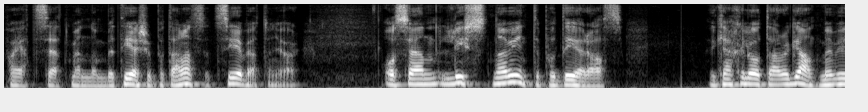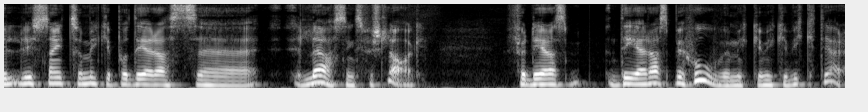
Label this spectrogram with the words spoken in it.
på ett sätt men de beter sig på ett annat sätt, ser vi att de gör. Och sen lyssnar vi inte på deras, det kanske låter arrogant, men vi lyssnar inte så mycket på deras eh, lösningsförslag. För deras, deras behov är mycket, mycket viktigare.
